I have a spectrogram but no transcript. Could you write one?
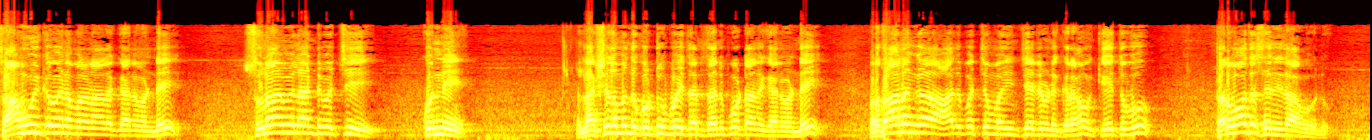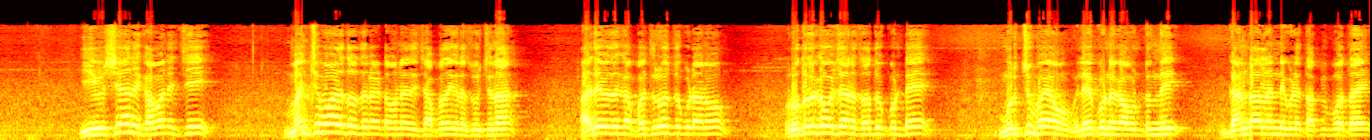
సామూహికమైన మరణాలకు కానివ్వండి సునామీ లాంటివి వచ్చి కొన్ని లక్షల మంది కొట్టుకుపోయి తను చనిపోవటానికి కానివ్వండి ప్రధానంగా ఆధిపత్యం వహించేటువంటి గ్రహం కేతువు తర్వాత శని రాహువులు. ఈ విషయాన్ని గమనించి మంచివాళ్ళతో తిరగటం అనేది చెప్పదగిన సూచన. అదేవిధంగా ప్రతిరోజు కూడాను రుద్రకవచాన్ని చదువుకుంటే మృత్యు భయం లేకుండా ఉంటుంది. గండాలన్నీ కూడా తప్పిపోతాయి.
